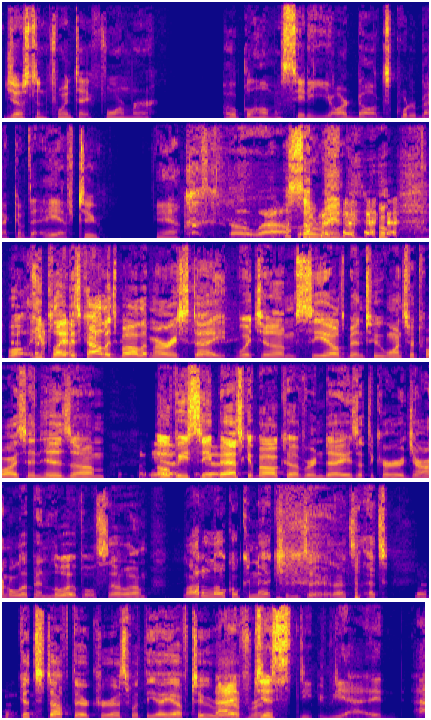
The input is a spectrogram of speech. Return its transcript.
Justin Fuente, former Oklahoma City Yard Dogs quarterback of the AF2. Yeah. Oh wow. so random. well, he played his college ball at Murray State, which um, CL's been to once or twice in his um, yeah, OVC yeah. basketball covering days at the Courier Journal up in Louisville. So um, a lot of local connections there. That's that's Good stuff there, Chris, with the AF two reference. Just yeah, it, I,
